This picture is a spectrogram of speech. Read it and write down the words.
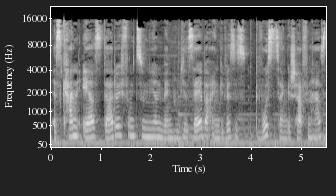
Es kann erst dadurch funktionieren, wenn du dir selber ein gewisses Bewusstsein geschaffen hast.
